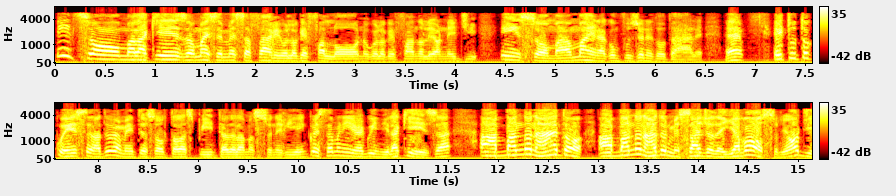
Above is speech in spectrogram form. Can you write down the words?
insomma la Chiesa ormai si è messa a fare quello che fa l'ONU, quello che fanno le ONG, insomma ormai è una confusione totale, eh? e tutto questo naturalmente sotto la spinta della massoneria, in questa maniera quindi la Chiesa ha abbandonato, ha abbandonato il messaggio degli Apostoli, oggi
